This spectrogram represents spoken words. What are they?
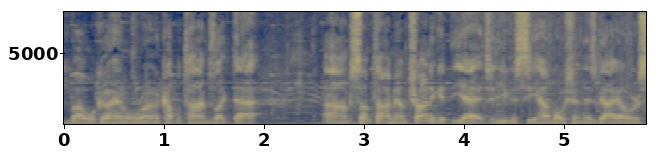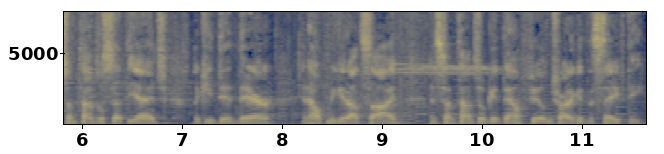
But we'll go ahead and we'll run a couple times like that. Um, sometimes, I mean, I'm trying to get the edge, and you can see how motioning this guy over. Sometimes he'll set the edge, like he did there, and help me get outside, and sometimes he'll get downfield and try to get the safety.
